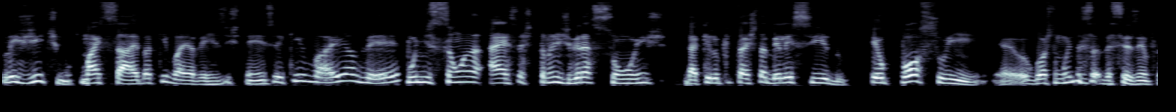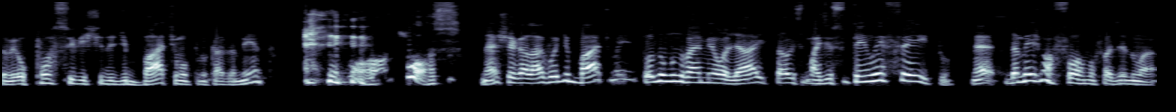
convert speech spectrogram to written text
legítimo. Mas saiba que vai haver resistência e que vai haver punição a, a essas transgressões daquilo que está estabelecido. Eu posso ir, eh, eu gosto muito dessa- desse exemplo também, eu posso ir vestido de Batman para um casamento? Posso, né? Chegar lá, eu vou de Batman e todo mundo vai me olhar e tal, mas isso tem um efeito, né? Da mesma forma, fazendo uma,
